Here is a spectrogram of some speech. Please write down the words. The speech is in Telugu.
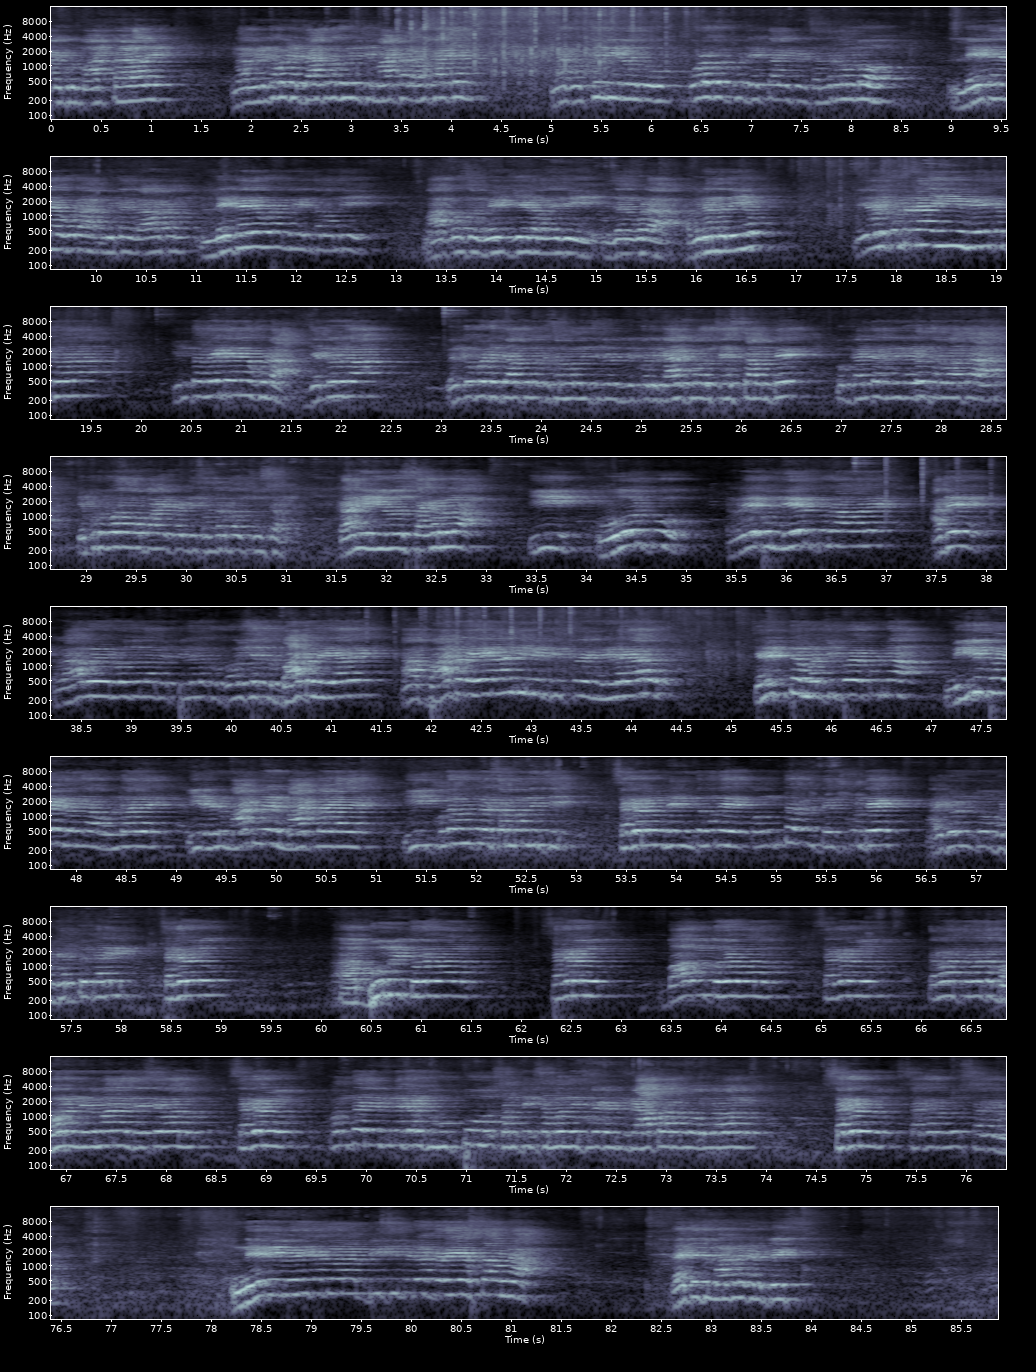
మాట ఇప్పుడు మాట్లాడాలి. నా వెనుకబడ్డ జాతర గురించి మాట్లాడే అవకాశం నాకు వచ్చింది ఈరోజు కూడగొట్టుకుంటే సందర్భంలో లేట్ అయినా కూడా మీతో రావటం లేట్ అయినా కూడా మీరు ఇంతమంది మా కోసం వెయిట్ చేయడం అనేది నిజంగా కూడా అభినందనీయం. నేను అనుకుంటున్నా ఈ వేదిక ద్వారా ఇంత లేట్ అయినా కూడా జనరల్గా వెనుకబడ్డ జాతులకు సంబంధించినటువంటి కొన్ని కార్యక్రమాలు చేస్తా ఉంటే ఒక గంట రెండు గంటల తర్వాత ఎప్పుడు కూడా అనేటువంటి సందర్భాలు చూసాం కానీ ఈరోజు సగరుల ఈ ఓర్పు రేపు నేర్పు రావాలి. అదే రాబోయే రోజుల్లో మీ పిల్లలకు భవిష్యత్తు బాట వేయాలి. ఆ బాట వేయడానికి మీరు తీసుకునే నిర్ణయాలు చరిత్ర మర్చిపోయకుండా మిగిలిపోయే విధంగా ఉండాలి. ఈ రెండు మాటలు నేను మాట్లాడాలి. ఈ కులవృత్తులకు సంబంధించి సగరు నేను ఇంతకుముందే కొంత తెలుసుకుంటే ఐ డోంట్ నో డెప్త్ కానీ సగరులు భూమిని తొవ్వేవాళ్ళు సగరులు బావులు తొవ్వేవాళ్ళు సగరులు తర్వాత తర్వాత భవన నిర్మాణాలు చేసేవాళ్ళు సగరులు కొంత విన్నకాడికి ఉప్పు సంథింగ్ సంబంధించినటువంటి వ్యాపారంలో ఉన్నవాళ్ళు సగరులు సగరులు సగరులు. నేను ఈ వేదిక ద్వారా బీసీ బిడ్డలకు తెలియజేస్తా ఉన్నా. దయచేసి మాట్లాడకండి ప్లీజ్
